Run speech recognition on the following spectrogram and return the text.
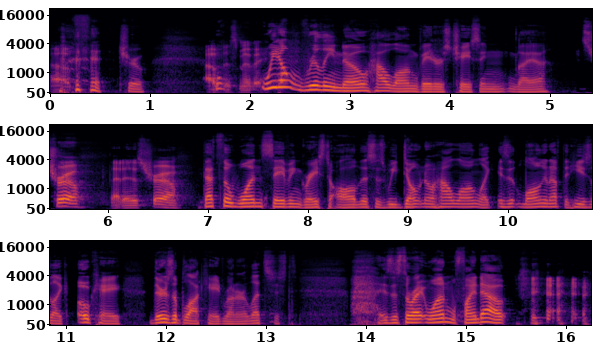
of true of this movie. we don't really know how long vader's chasing leia it's true. That is true. that's the one saving grace to all of this is we don't know how long like is it long enough that he's like okay there's a blockade runner let's just is this the right one we'll find out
